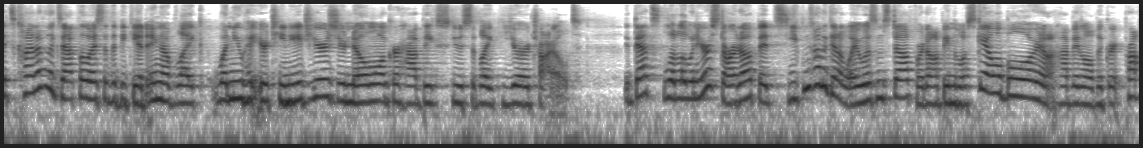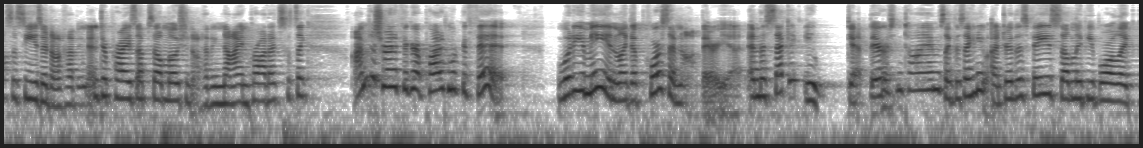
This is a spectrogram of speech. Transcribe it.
it's kind of exactly what I said at the beginning of like when you hit your teenage years, you no longer have the excuse of like you're a child. That's little when you're a startup, it's you can kind of get away with some stuff. We're not being the most scalable, or not having all the great processes, or not having enterprise upsell motion, not having nine products. It's like I'm just trying to figure out product market fit. What do you mean? Like, of course I'm not there yet. And the second you get there sometimes, like the second you enter this phase, suddenly people are like,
